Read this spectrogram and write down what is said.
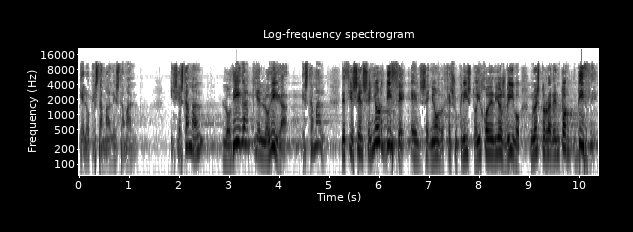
que lo que está mal está mal. Y si está mal, lo diga quien lo diga, está mal. Es decir, si el Señor dice, el Señor Jesucristo, Hijo de Dios vivo, nuestro Redentor, dice,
